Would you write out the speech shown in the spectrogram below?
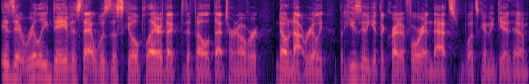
is it really Davis that was the skill player that developed that turnover? No, not really. But he's going to get the credit for it, and that's what's going to get him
